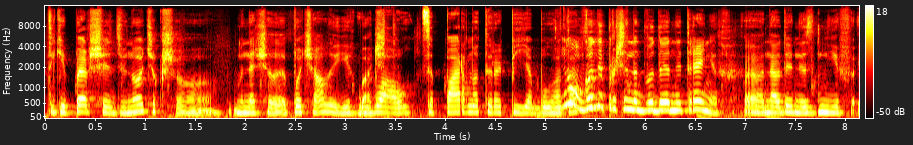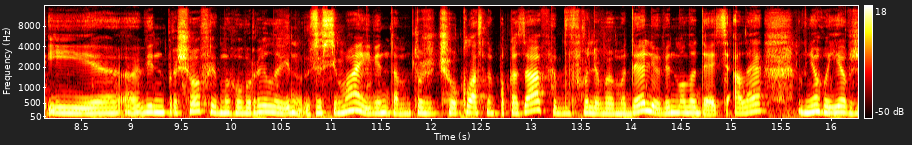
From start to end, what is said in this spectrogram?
такий перший дзвіночок, що ми почали, почали їх бачити. Вау, це парна терапія була, Ну, так? вони прийшли на дводенний тренінг е, на один із днів, і він прийшов, і ми говорили і, ну, з усіма, і він там дуже чого класно показав, і був рольовою моделлю, він молодець. Але в нього є вже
